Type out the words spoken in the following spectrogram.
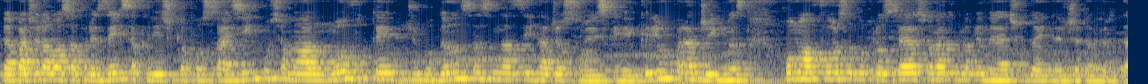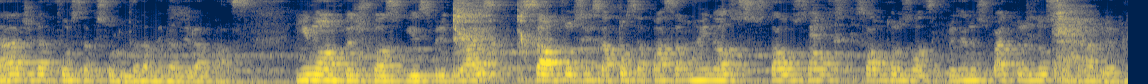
e a partir da vossa presença crítica possais impulsionar um novo tempo de mudanças nas irradiações que recriam paradigmas rumo à força do processo eletromagnético da energia da verdade e da força absoluta da verdadeira paz. Em nome dos vossos guias espirituais, salve sem força, passa no reino nosso, salve, salve todos vós que presentes, Pai, todos os santos na branca.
